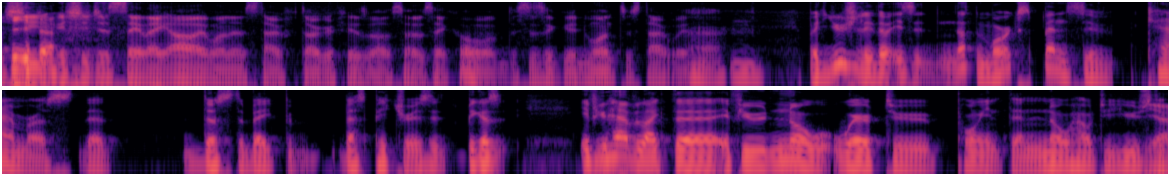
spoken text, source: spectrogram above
she yeah. she just say like, oh, I want to start photography as well. So I was like, oh, well, this is a good one to start with. Uh-huh. Mm. But usually, though, is it not the more expensive cameras that does the be- best picture? Is it because if you have like the if you know where to point and know how to use the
